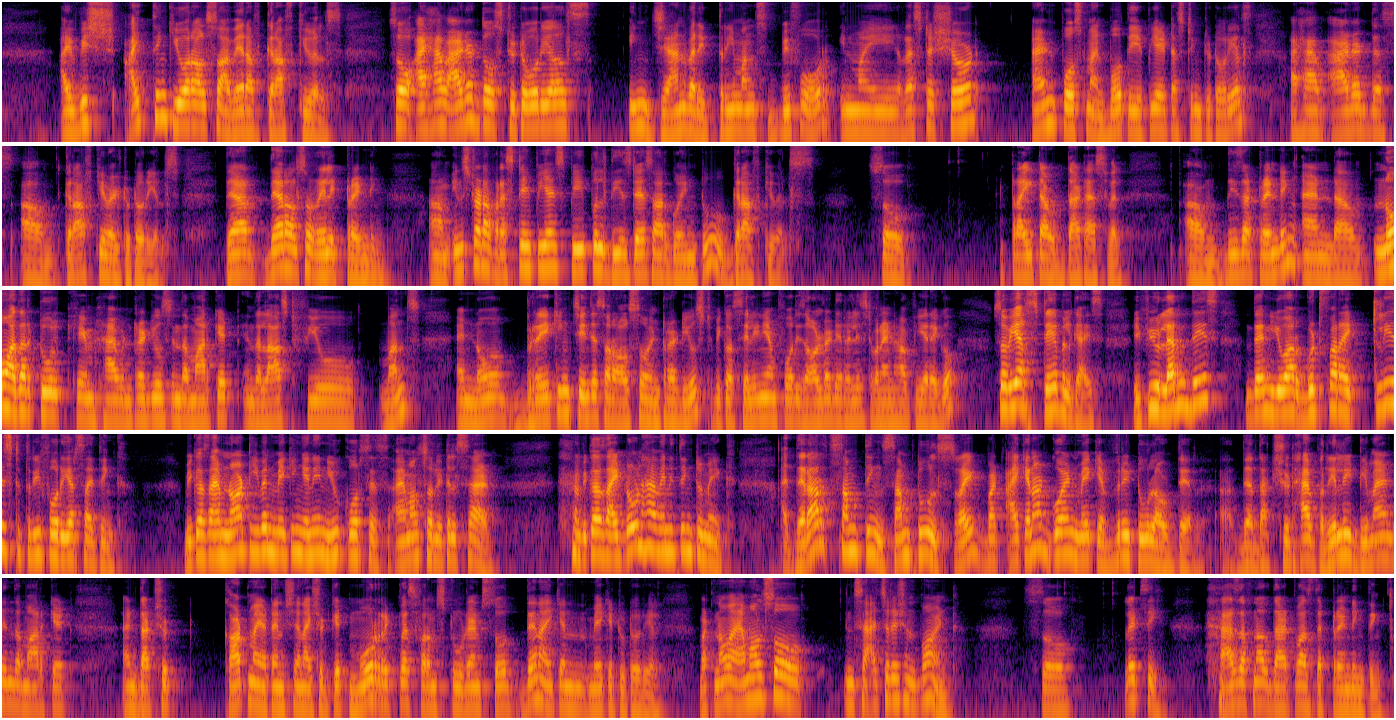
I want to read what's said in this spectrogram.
I wish, I think you are also aware of GraphQLs. So I have added those tutorials in January, three months before in my Rest Assured and Postman, both API testing tutorials. I have added this um, GraphQL tutorials. They are, they are also really trending. Um, instead of REST APIs, people these days are going to GraphQLs. So try it out that as well um, these are trending and uh, no other tool came have introduced in the market in the last few months and no breaking changes are also introduced because selenium 4 is already released one and a half year ago. So we are stable guys. If you learn this then you are good for at least three four years i think. Because i'm not even making any new courses. I'm also a little sad. Because i don't have anything to make. There are some things, some tools, right? But I cannot go and make every tool out there. Uh, that, that should have really demand in the market and that should caught my attention. I should get more requests from students so then I can make a tutorial. But now I am also in saturation point. So let's see. As of now, that was the trending thing.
